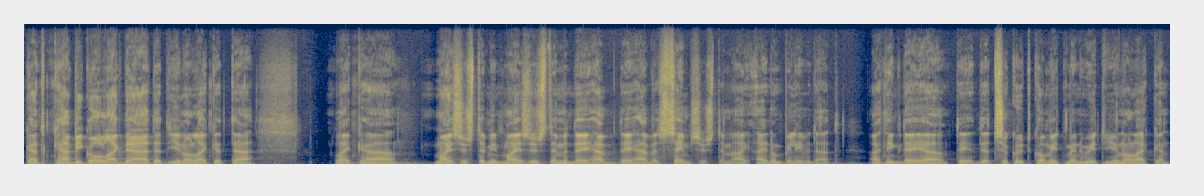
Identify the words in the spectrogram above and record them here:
can't can't be go like that. That you know like it. Uh, like uh, my system is my system, and they have they have a same system. I, I don't believe that. I think they uh, they that's a good commitment with you know like um,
